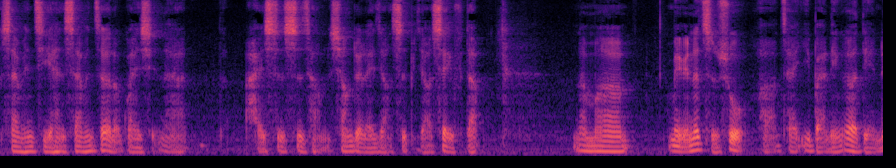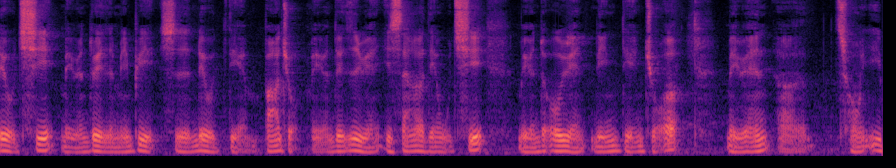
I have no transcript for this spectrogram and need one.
三分之一和三分之二的关系。那还是市场相对来讲是比较 safe 的。那么。美元的指数啊，在一百零二点六七，美元兑人民币是六点八九，美元兑日元一三二点五七，美元兑欧元零点九二，美元呃从一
